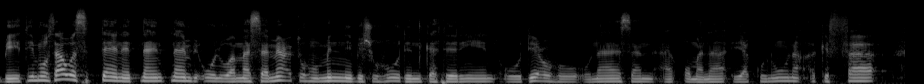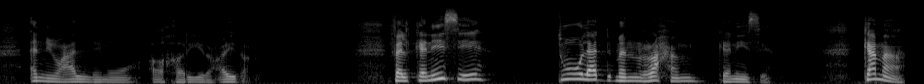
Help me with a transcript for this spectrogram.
بتيموثاوس الثاني 2 2 بيقول وما سمعته مني بشهود كثيرين أودعه اناسا أمناء يكونون أكفاء أن يعلموا آخرين أيضا. فالكنيسة تولد من رحم كنيسة. كما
